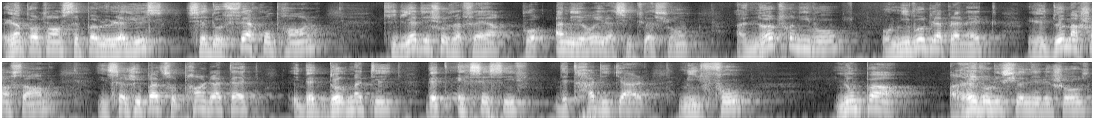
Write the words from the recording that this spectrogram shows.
L'important, c'est pas le laïus, c'est de faire comprendre qu'il y a des choses à faire pour améliorer la situation à notre niveau, au niveau de la planète. Les deux marchent ensemble. Il ne s'agit pas de se prendre la tête et d'être dogmatique, d'être excessif, d'être radical, mais il faut non pas révolutionner les choses,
